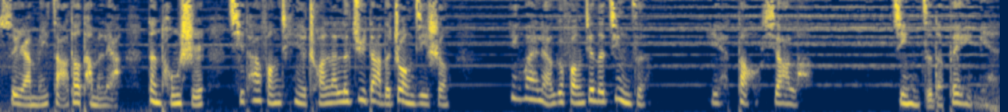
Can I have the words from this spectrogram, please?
虽然没砸到他们俩，但同时其他房间也传来了巨大的撞击声。另外两个房间的镜子也倒下了。镜子的背面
